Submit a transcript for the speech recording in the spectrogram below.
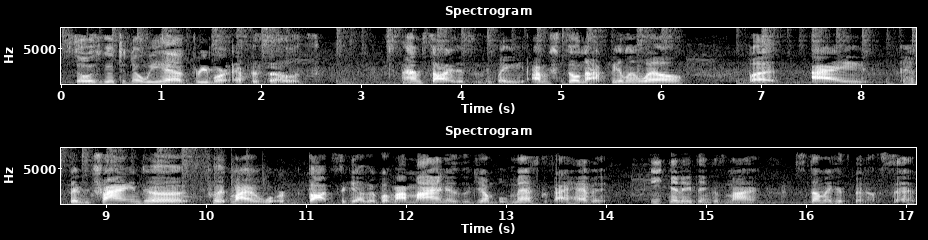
So it's good to know we have three more episodes. I'm sorry this is late. I'm still not feeling well, but I have been trying to put my work, thoughts together, but my mind is a jumbled mess because I haven't eaten anything because my stomach has been upset.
